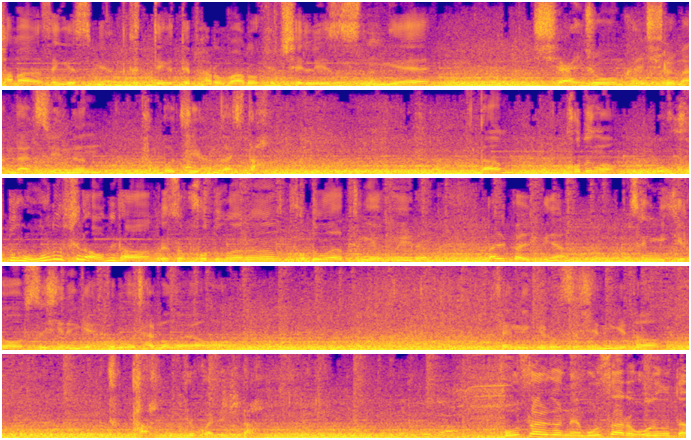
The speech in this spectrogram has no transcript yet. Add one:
파마가 생겼으면 그때그때 바로바로 교체를 해서 쓰는 게 CR 좋은 갈치를 만날 수 있는 방법 중에 한 가지다. 그 다음 고등어. 오, 고등어 원 없이 나옵니다. 그래서 고등어는 고등어 같은 경우에는 빨리빨리 그냥 생미끼로 쓰시는 게 고등어 잘 먹어요. 생미끼로 쓰시는 게 더 좋다. 효과적이다. 못 살겠네. 못 살아. 고등어 때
